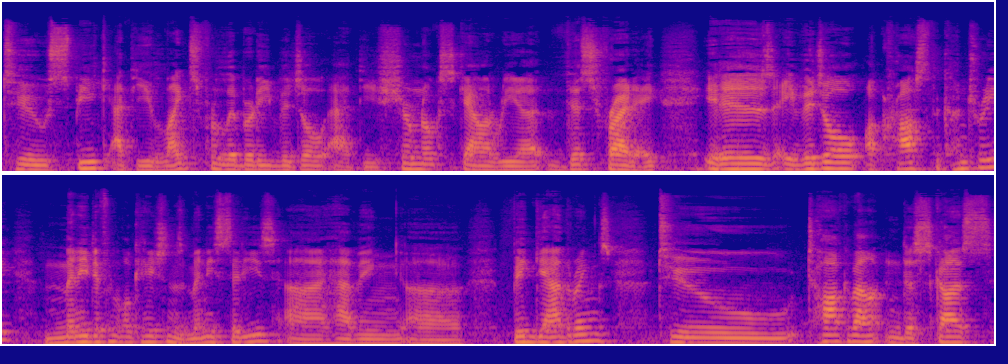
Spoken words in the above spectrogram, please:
to speak at the Lights for Liberty vigil at the Sherman Oaks Galleria this Friday. It is a vigil across the country, many different locations, many cities, uh, having uh, big gatherings to talk about and discuss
